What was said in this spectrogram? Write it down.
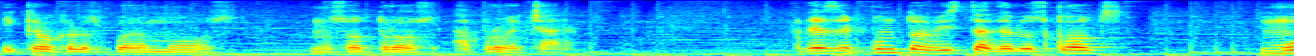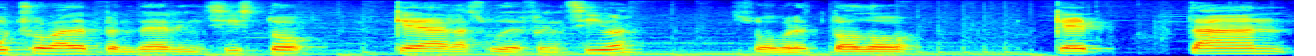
y creo que los podemos nosotros aprovechar. Desde el punto de vista de los Colts, mucho va a depender, insisto, que haga su defensiva, sobre todo qué tan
